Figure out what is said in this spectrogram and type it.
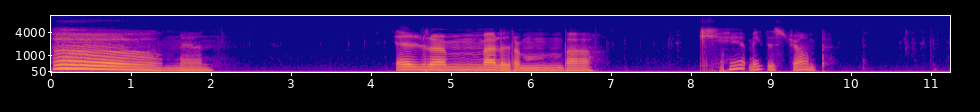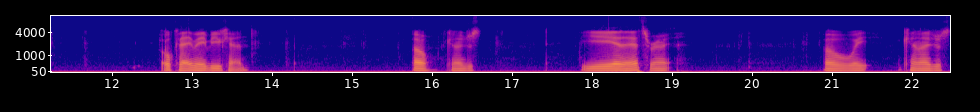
Oh, man. Can't make this jump. Okay, maybe you can. Oh, can I just... Yeah, that's right. Oh, wait. Can I just...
